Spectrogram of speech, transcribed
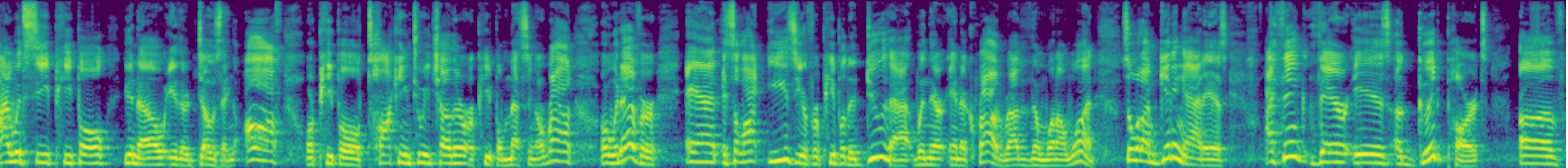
I would see people, you know, either dozing off or people talking to each other or people messing around or whatever. And it's a lot easier for people to do that when they're in a crowd rather than one-on-one. -on -one. So what I'm getting at is, I think there is a good part of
